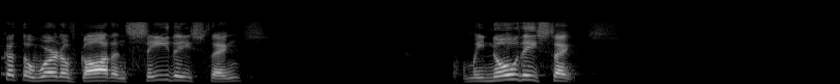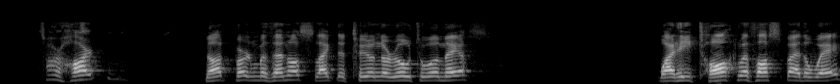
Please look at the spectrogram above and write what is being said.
look at the Word of God and see these things, and we know these things, it's our heart not burn within us like the two on the road to Emmaus? While he talked with us by the way?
